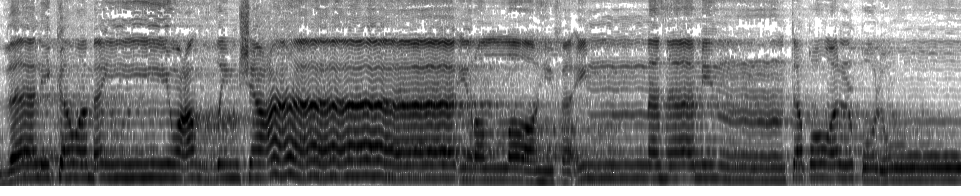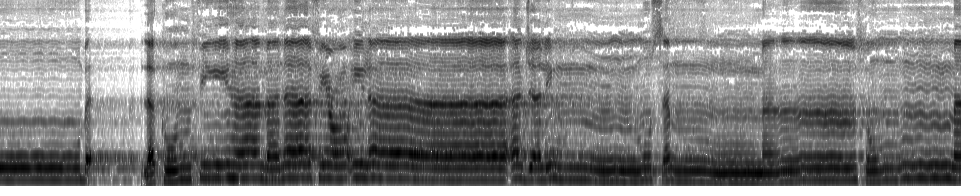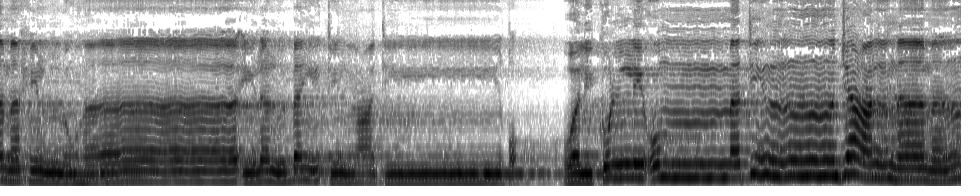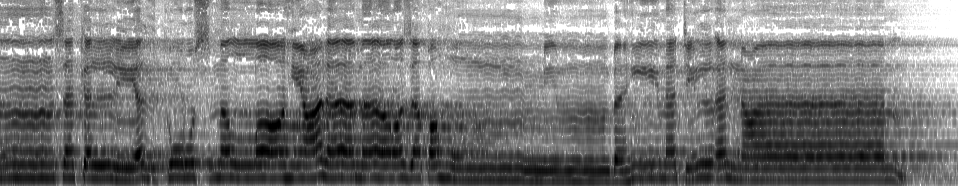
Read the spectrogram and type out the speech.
ذلك ومن يعظم شعائر الله فإنها من تقوى القلوب. لكم فيها منافع إلى أجل مسمى ثم محلها إلى البيت العتيق. ولكل أمة جعلنا منسكا ليذكروا اسم الله على ما رزقهم من بهيمة الأنعام.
